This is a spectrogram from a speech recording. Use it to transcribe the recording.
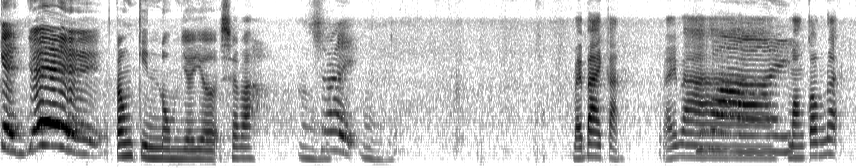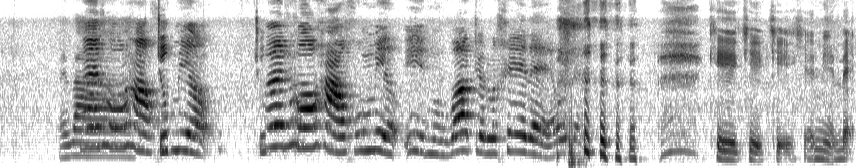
เก่งเย่ต้องกินนมเยอะ ๆ ใช่ป่ะอืมใช่ อืมบายบายกันบายบาบ๊ายบาย มองกล้องด้วยบายบาย แม่โทรหาจุ๊คุบณเหมียว จุ๊บแม่โทรหาคุณเหมียวอีกหนูว่าจระเข้แล้วเนี่ยเคเคเคแค่นี้แหละ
